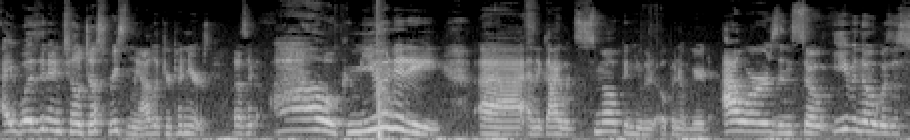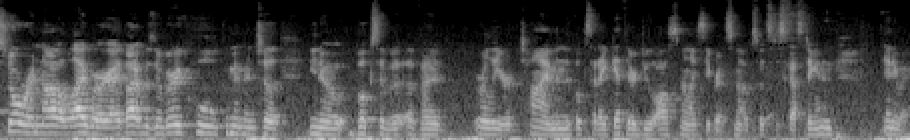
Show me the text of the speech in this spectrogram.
I wasn't until just recently. I lived here ten years, but I was like, "Oh, community!" Uh, and the guy would smoke, and he would open at weird hours. And so, even though it was a store and not a library, I thought it was a very cool commitment to you know books of a, of a earlier time. And the books that I get there do all smell like cigarette smoke, so it's disgusting. And anyway,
